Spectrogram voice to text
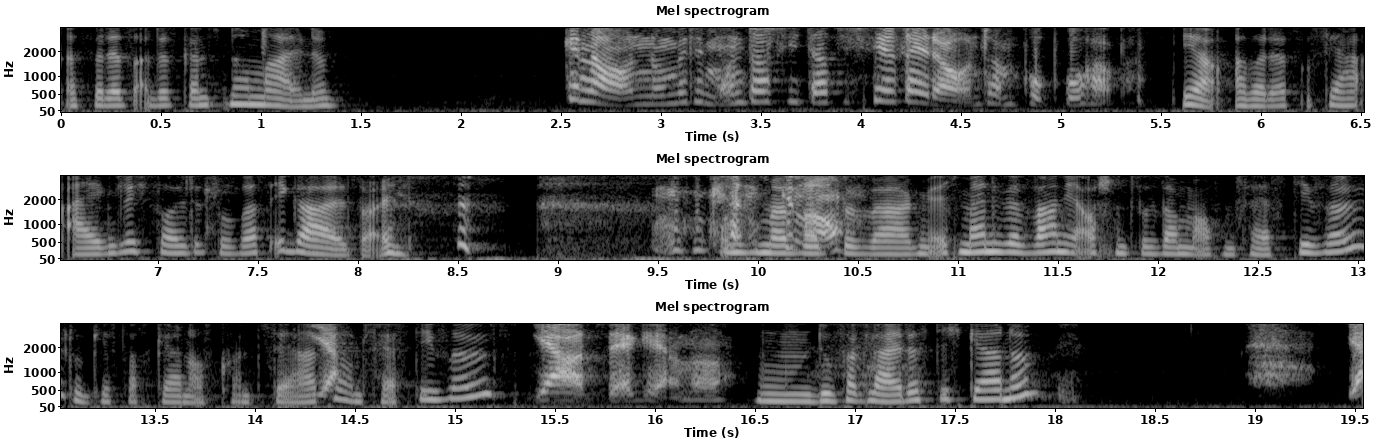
Als wäre das alles ganz normal, ne? Genau, nur mit dem Unterschied, dass ich vier Räder unterm Popo habe. Ja, aber das ist ja eigentlich sollte sowas egal sein. um es mal genau. so zu sagen. Ich meine, wir waren ja auch schon zusammen auf dem Festival. Du gehst auch gerne auf Konzerte Ja. und Festivals. Ja, sehr gerne. Hm, Du verkleidest dich gerne. Ja,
